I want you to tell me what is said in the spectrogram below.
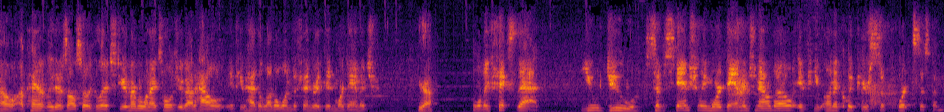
Oh, apparently there's also a glitch. Do you remember when I told you about how if you had the level 1 defender it did more damage? Yeah. Well, they fixed that. You do substantially more damage now, though, if you unequip your support system.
